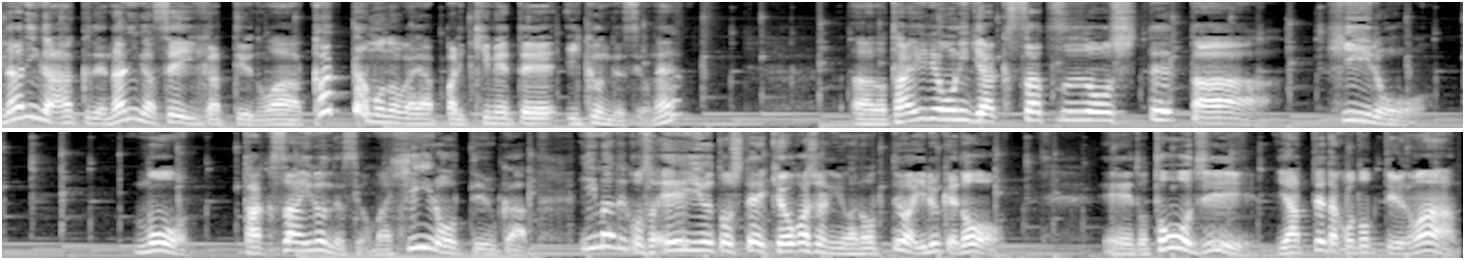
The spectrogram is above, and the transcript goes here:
何が悪で何が正義かっていうのは、勝ったものがやっぱり決めていくんですよね。あの、大量に虐殺をしてたヒーローもたくさんいるんですよ。まあ、ヒーローっていうか、今でこそ英雄として教科書には載ってはいるけど、えっ、ー、と、当時やってたことっていうのは、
